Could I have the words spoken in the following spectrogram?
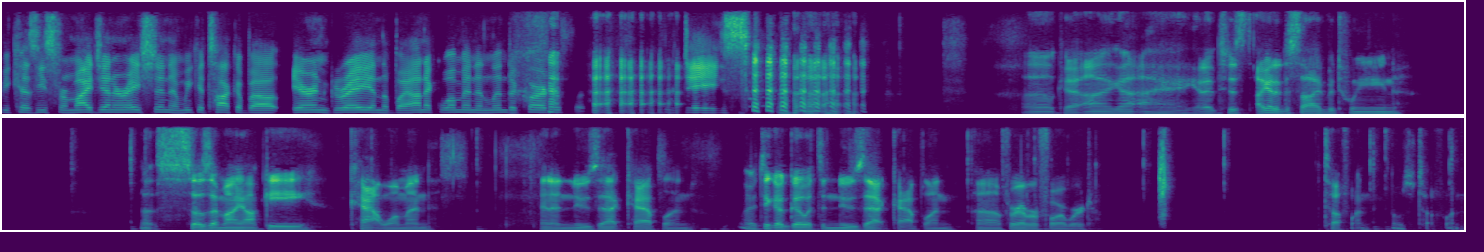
because he's from my generation and we could talk about Erin Gray and the Bionic Woman and Lynda Carter for, for days. okay, I got I gotta just I gotta decide between uh, Sozomaika Catwoman and a new Zack Kaplan. I think I'll go with the new Zack Kaplan, uh, Forever Forward. Tough one. That was a tough one.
